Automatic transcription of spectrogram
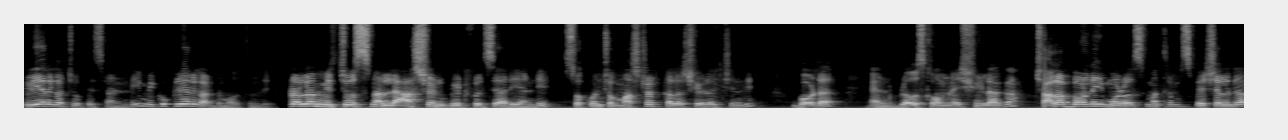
క్లియర్గా చూపిస్తానండి. మీకు క్లియర్గా అర్థమవుతుంది. వీడియోలో మీరు చూస్తున్న లాస్ట్ అండ్ బ్యూటిఫుల్ శారీ అండి. సో కొంచెం మస్టర్డ్ కలర్ షేడ్ వచ్చింది. బోర్డర్ అండ్ బ్లౌజ్ కాంబినేషన్ లాగా. చాలా బాగున్నాయి ఈ మోడల్స్ మాత్రం. స్పెషల్గా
